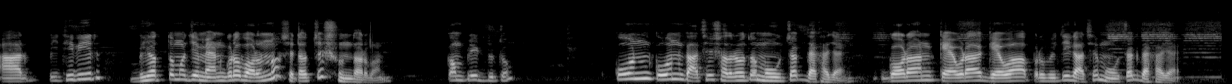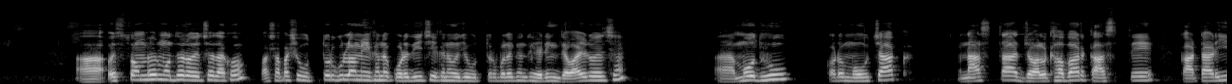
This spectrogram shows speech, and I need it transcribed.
আর পৃথিবীর বৃহত্তম যে ম্যানগ্রোভ অরণ্য, সেটা হচ্ছে সুন্দরবন। কমপ্লিট দুটো। কোন কোন গাছে সাধারণত মৌচাক দেখা যায়? গড়ান কেওড়া, গেওয়া প্রভৃতি গাছে মৌচাক দেখা যায়। ওই স্তম্ভের মধ্যে রয়েছে দেখো, পাশাপাশি উত্তরগুলো আমি এখানে করে দিয়েছি, এখানে ওই যে উত্তর বলে কিন্তু হেডিং দেওয়াই রয়েছে। মধু, করো মৌচাক, নাস্তা, জলখাবার, কাস্তে, কাটারি,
